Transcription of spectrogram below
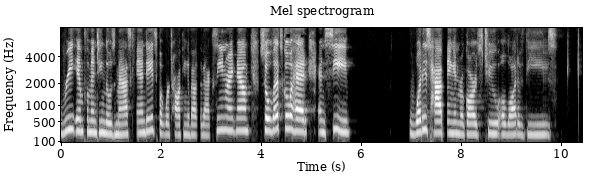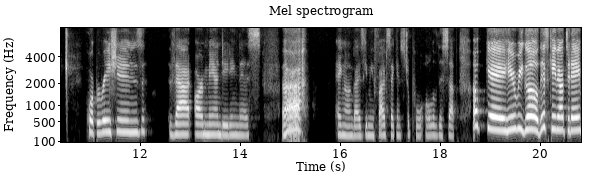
re-implementing those mask mandates, but we're talking about the vaccine right now. So let's go ahead and see what is happening in regards to a lot of these corporations that are mandating this. Ah, Hang on, guys. Give me five seconds to pull all of this up. Okay, here we go. This came out today.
